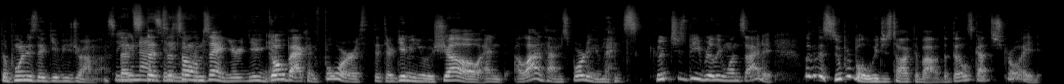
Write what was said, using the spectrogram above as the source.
The point is they give you drama. So you're that's not that's, that's all I'm saying. You you go back and forth that they're giving you a show, and a lot of times sporting events could just be really one sided. Look at the Super Bowl we just talked about. The Bills got destroyed.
